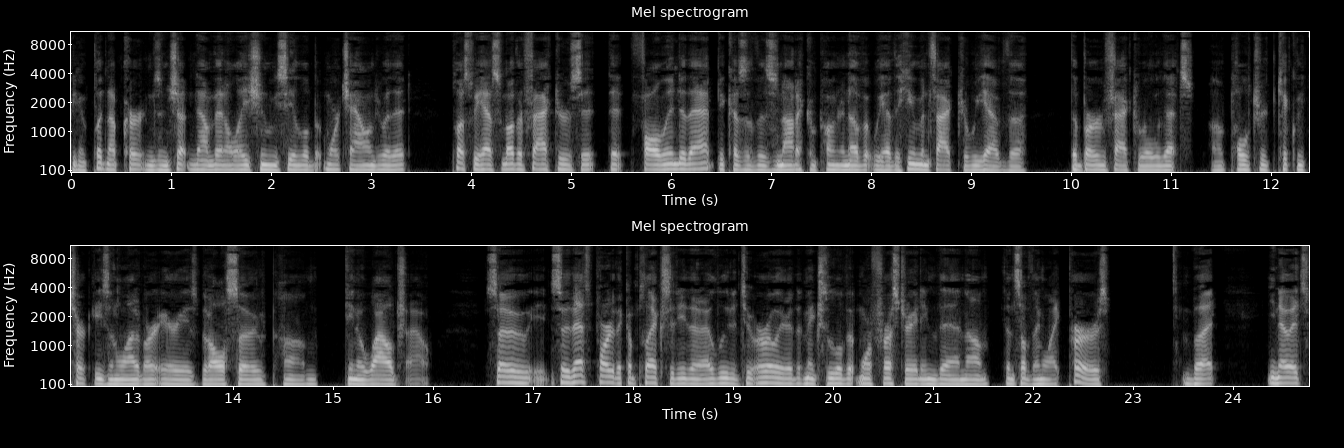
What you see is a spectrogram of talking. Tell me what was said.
you know putting up curtains and shutting down ventilation. We see a little bit more challenge with it. Plus, we have some other factors that, that fall into that because of the zoonotic component of it. We have the human factor. We have the the bird factor, whether that's uh, poultry, particularly turkeys in a lot of our areas, but also, um, you know, wildfowl. So, so that's part of the complexity that I alluded to earlier that makes it a little bit more frustrating than, um, than something like PRRS. But, you know, it's,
